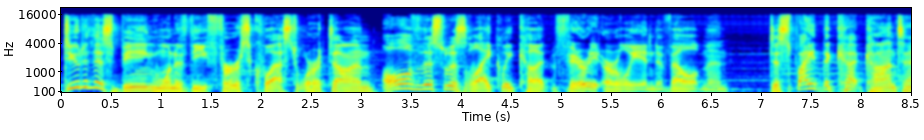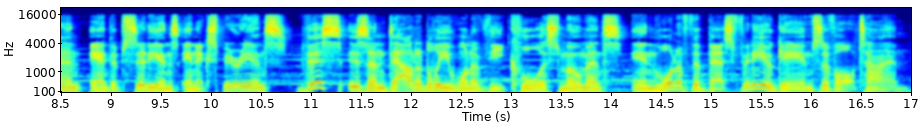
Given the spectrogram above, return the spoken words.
Due to this being one of the first quests worked on, all of this was likely cut very early in development. Despite the cut content and Obsidian's inexperience, this is undoubtedly one of the coolest moments in one of the best video games of all time.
